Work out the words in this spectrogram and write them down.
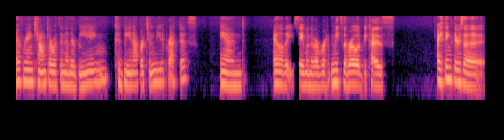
every encounter with another being could be an opportunity to practice. And I love that you say when the rubber meets the road because I think there's a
